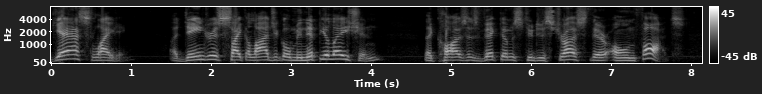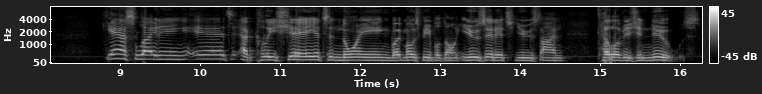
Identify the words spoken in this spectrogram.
Gaslighting, a dangerous psychological manipulation that causes victims to distrust their own thoughts. Gaslighting, it's a cliche, it's annoying, but most people don't use it. It's used on television news.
